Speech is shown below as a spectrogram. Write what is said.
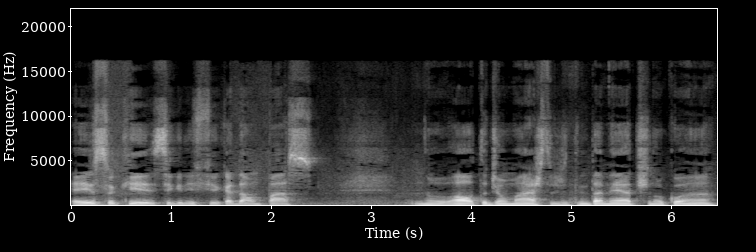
É isso que significa dar um passo no alto de um mastro de 30 metros no Koan.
